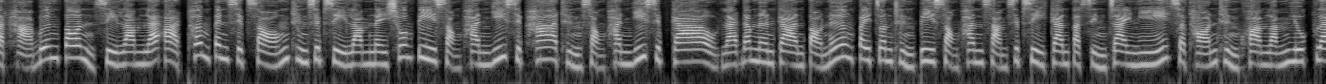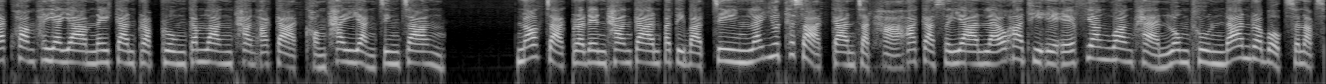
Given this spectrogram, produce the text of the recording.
จัดหาเบื้องต้น 4 ลำ และอาจเพิ่มเป็น 12 ถึง 14 ลำ ในช่วงปี 2025 ถึง 2029 และดำเนินการต่อเนื่องไปจนถึงปี 2034 การตัดสินใจนี้สะท้อนถึงความล้ำยุคและความพยายามในการปรับปรุงกำลังทางอากาศของไทยอย่างจริงจัง นอกจากประเด็นทางการปฏิบัติจริง และยุทธศาสตร์การจัดหาอากาศยานแล้ว RTAF ยังวางแผนลงทุนด้านระบบสนับส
